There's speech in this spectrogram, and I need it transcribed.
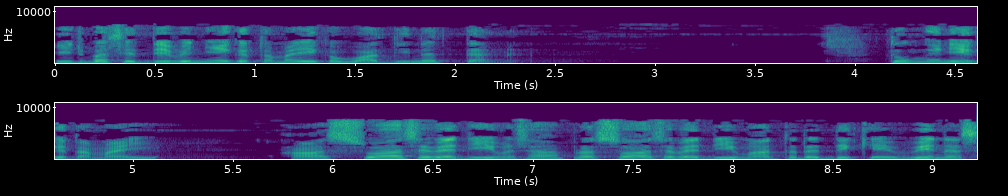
ඊට පස්සේ දෙවෙනි එක තමයි ඒක වදින තැන. තුන්වෙනි එක තමයි ආස්වාස වැඩිම සහ ප්‍රස්වාස වැඩිම අතර දෙකේ වෙනස.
